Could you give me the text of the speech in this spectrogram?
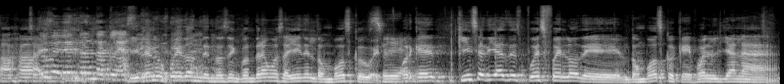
Ajá. No me ven dando clase. Y luego fue donde nos encontramos ahí en el Don Bosco, güey. Sí. Porque 15 días después fue lo de Don Bosco, que fue ya la...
